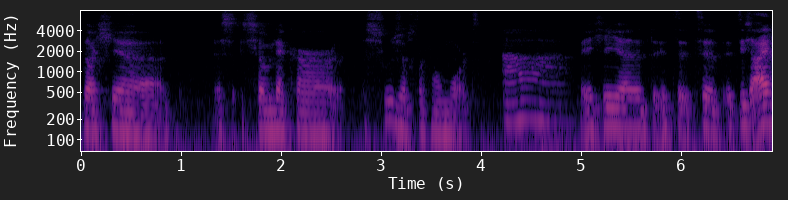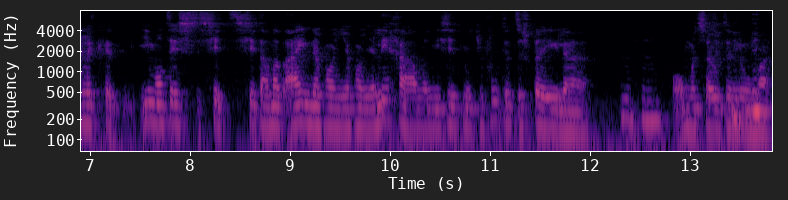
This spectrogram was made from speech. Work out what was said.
dat je zo lekker soezig ervan wordt. Ah, Weet je, het, het, het, het- is eigenlijk, iemand is, zit, zit aan het einde van je, van je lichaam en die zit met je voeten te spelen, mhm. om het zo te noemen.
